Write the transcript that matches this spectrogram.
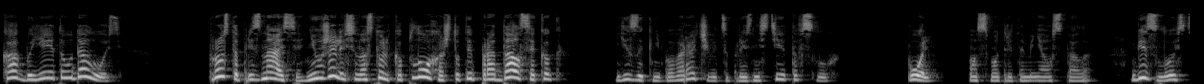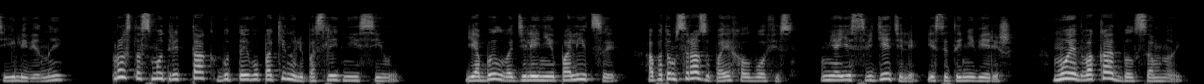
как бы ей это удалось? Просто признайся, неужели все настолько плохо, что ты продался, как... Язык не поворачивается произнести это вслух. Поль, он смотрит на меня устало, без злости или вины. Просто смотрит так, будто его покинули последние силы. Я был в отделении полиции, а потом сразу поехал в офис. У меня есть свидетели, если ты не веришь. Мой адвокат был со мной.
